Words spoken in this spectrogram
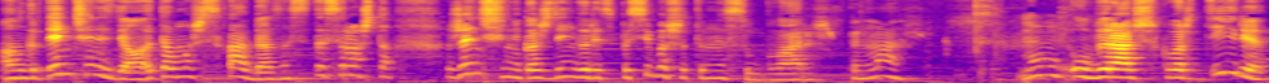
А он говорит, я ничего не сделал, это мужская обязанность. Это все равно, что женщине каждый день говорит, спасибо, что ты мне суп варишь, понимаешь? Ну, Убираешь в квартире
